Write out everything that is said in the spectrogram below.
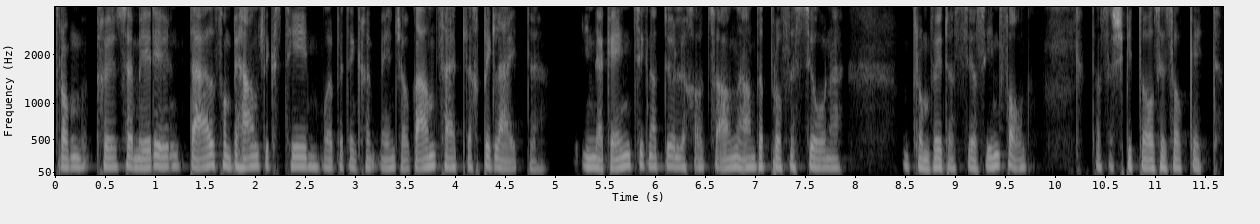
darum sind wir ein Teil des Behandlungsteams, wo eben den Menschen auch ganzheitlich begleiten In Ergänzung natürlich auch zu allen anderen Professionen. Und darum wäre das sehr sinnvoll, dass es Spitalsaison gibt.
